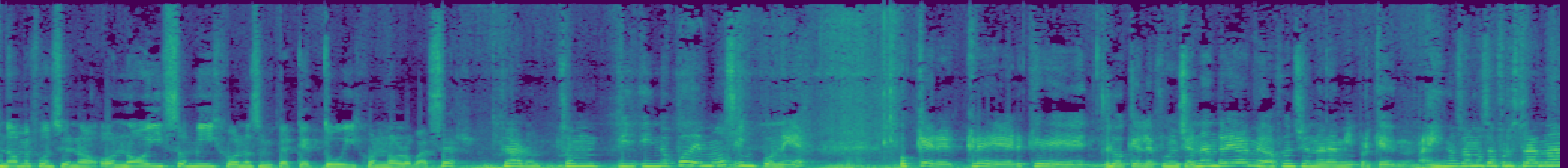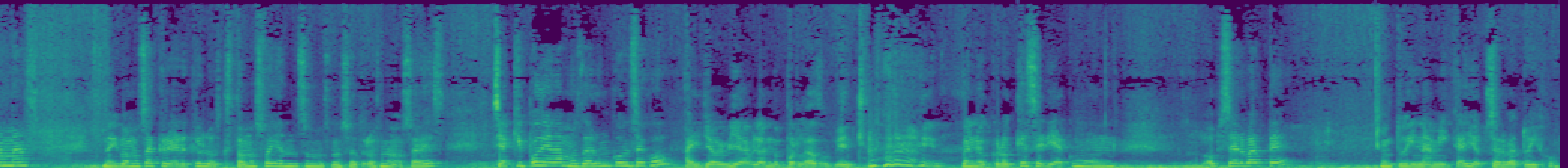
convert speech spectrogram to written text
no me funcionó o no hizo mi hijo no significa que tu hijo no lo va a hacer. Claro, son, y, y no podemos imponer o querer creer que lo que le funciona a Andrea me va a funcionar a mí, porque ahí nos vamos a frustrar nada más. No íbamos a creer que los que estamos fallando somos nosotros, no, ¿sabes? Si aquí pudiéramos dar un consejo, ahí yo voy hablando por las bueno, creo que sería como un obsérvate en tu dinámica y observa a tu hijo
